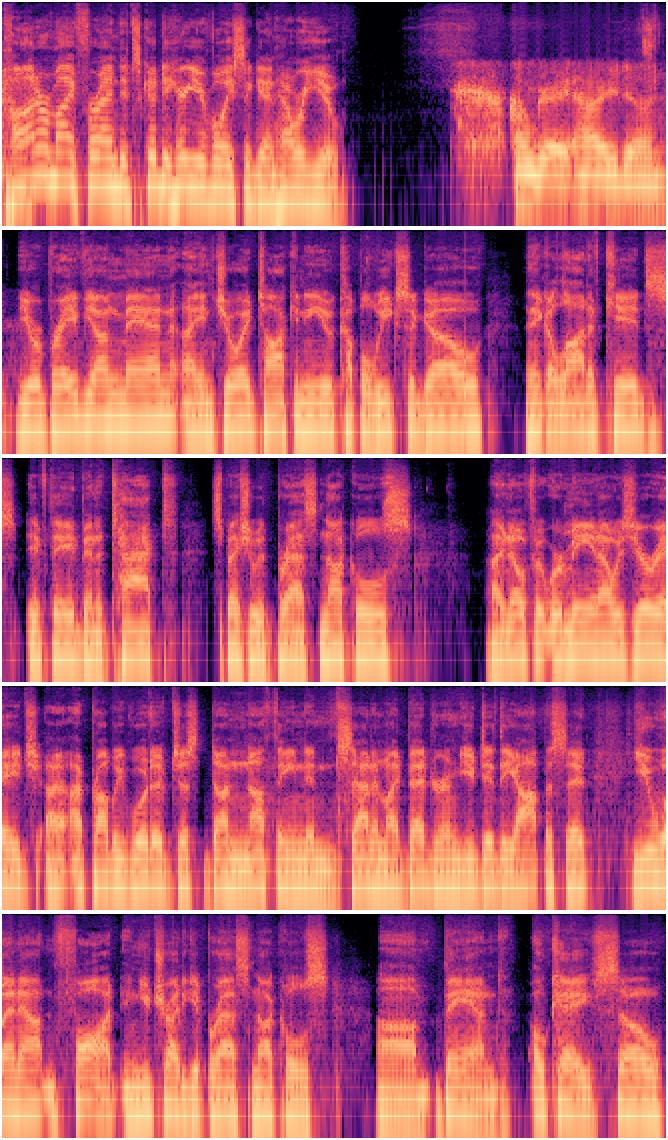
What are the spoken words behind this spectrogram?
Connor, my friend, it's good to hear your voice again. How are you? I'm great. How are you doing? You're a brave young man. I enjoyed talking to you a couple weeks ago. I think a lot of kids, if they had been attacked, especially with brass knuckles, I know if it were me and I was your age, I, I probably would have just done nothing and sat in my bedroom. You did the opposite. You went out and fought and you tried to get brass knuckles um, banned. Okay, so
